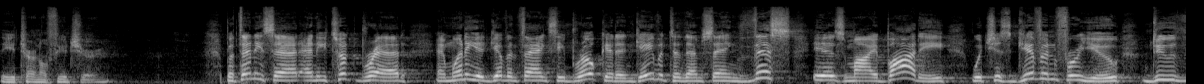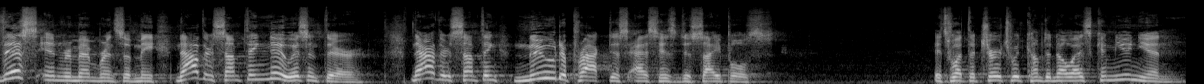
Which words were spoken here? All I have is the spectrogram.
the eternal future. But then he said, And he took bread, and when he had given thanks, he broke it and gave it to them, saying, This is my body, which is given for you. Do this in remembrance of me. Now there's something new, isn't there? Now there's something new to practice as his disciples. It's what the church would come to know as communion,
